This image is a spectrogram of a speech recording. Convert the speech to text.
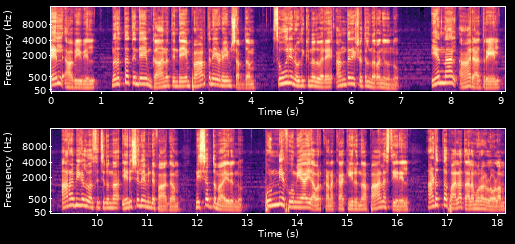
ടെൽ അവീവിൽ നൃത്തത്തിന്റെയും ഗാനത്തിന്റെയും പ്രാർത്ഥനയുടെയും ശബ്ദം സൂര്യൻ ഉദിക്കുന്നതുവരെ അന്തരീക്ഷത്തിൽ നിറഞ്ഞു നിന്നു. എന്നാൽ ആ രാത്രിയിൽ അറബികൾ വസിച്ചിരുന്ന എരുശലേമിന്റെ ഭാഗം നിശബ്ദമായിരുന്നു. പുണ്യഭൂമിയായി അവർ കണക്കാക്കിയിരുന്ന പാലസ്തീനിൽ അടുത്ത പല തലമുറകളോളം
